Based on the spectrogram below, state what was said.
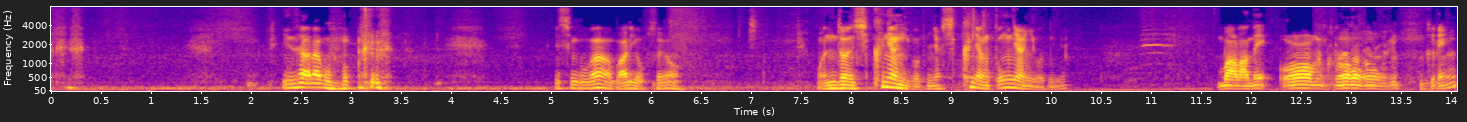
인사하라고. 이 친구가 말이 없어요. 완전 시큰냥이거든요. 시큰냥 똥냥이거든요. 말 안해. 어, 그래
